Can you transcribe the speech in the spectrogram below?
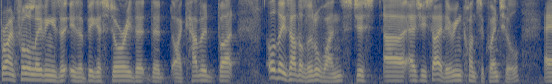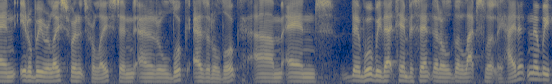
Brian Fuller leaving is a, is a bigger story that that I covered, but all these other little ones, just uh, as you say, they're inconsequential and it'll be released when it's released, and, and it'll look as it'll look. Um, and there will be that 10% that'll, that'll absolutely hate it, and there'll be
